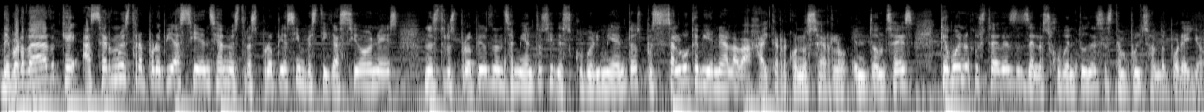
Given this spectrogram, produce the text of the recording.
de verdad que hacer nuestra propia ciencia, nuestras propias investigaciones, nuestros propios lanzamientos y descubrimientos, pues es algo que viene a la baja, hay que reconocerlo. Entonces, qué bueno que ustedes desde las juventudes estén pulsando por ello.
